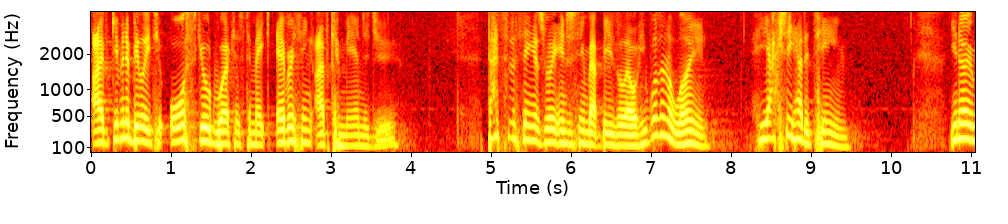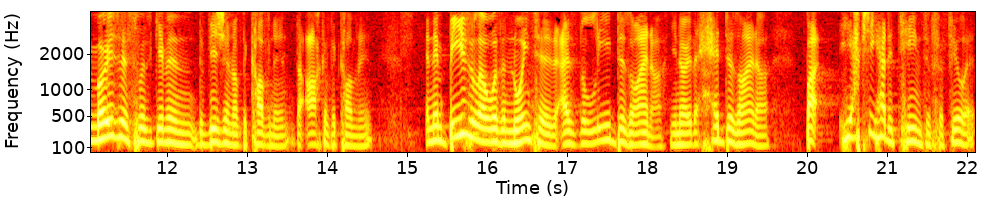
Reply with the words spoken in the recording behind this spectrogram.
I've given ability to all skilled workers to make everything I've commanded you. That's the thing that's really interesting about Bezalel. He wasn't alone, he actually had a team. You know, Moses was given the vision of the covenant, the Ark of the Covenant. And then Bezalel was anointed as the lead designer, you know, the head designer. But he actually had a team to fulfill it.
